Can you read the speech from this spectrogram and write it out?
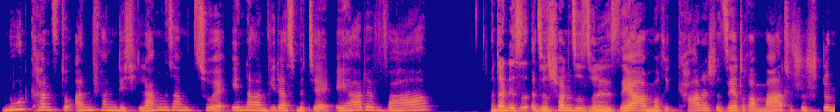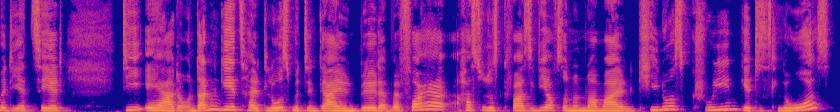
nun kannst du anfangen, dich langsam zu erinnern, wie das mit der Erde war. Und dann ist es also schon so, so eine sehr amerikanische, sehr dramatische Stimme, die erzählt, die Erde. Und dann geht's halt los mit den geilen Bildern, weil vorher hast du das quasi wie auf so einem normalen Kinoscreen geht es los.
